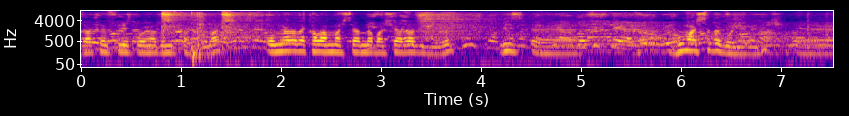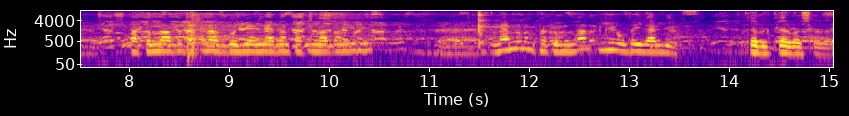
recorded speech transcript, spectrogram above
Zaten sürekli oynadığımız takımlar. Onlara da kalan maçlarında başarılar diliyorum. Biz e, bu maçta da gol yemedik. E, takımlarda da en az gol yiyenlerden takımlardan biriyiz. E, memnunum takımımdan. İyi yolda ilerliyoruz. Tebrikler başarılar.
